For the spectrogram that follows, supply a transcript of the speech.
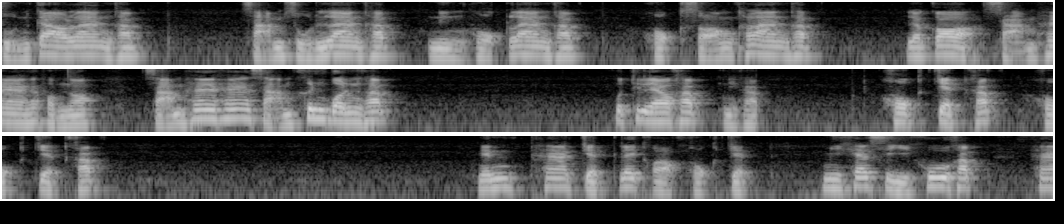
ศูนย์เก้าล่างครับสามศูนย์ล่างครับหนึ่งหกล่างครับหกสองล่างครับ แล้วก็สามห้าครับผมเนาะสามห้าห้าสามขึ้นบนครับพูดที่แล้วครับนี่ครับหกเจ็ดครับหกเจ็ดครับ เน้นห้าเจ็ดเลขออกหกเจ็ดมีแค่สี่คู่ครับ ห้า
